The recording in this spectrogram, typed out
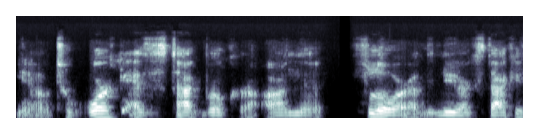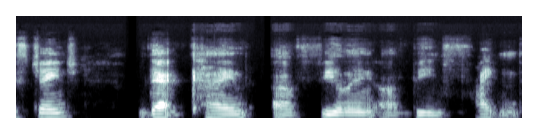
you know, to work as a stockbroker on the floor of the New York Stock Exchange. That kind of feeling of being frightened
